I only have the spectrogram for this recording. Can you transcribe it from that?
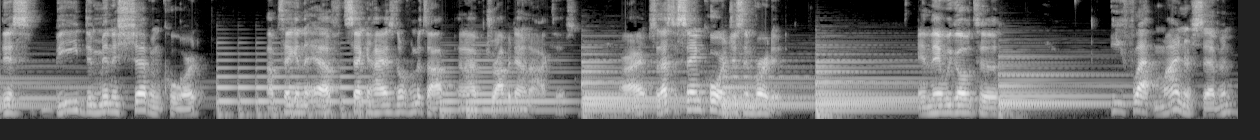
this B diminished seven chord, I'm taking the F, the second highest note from the top, and I drop it down to octaves. All right, so that's the same chord, just inverted. And then we go to E flat minor 7.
